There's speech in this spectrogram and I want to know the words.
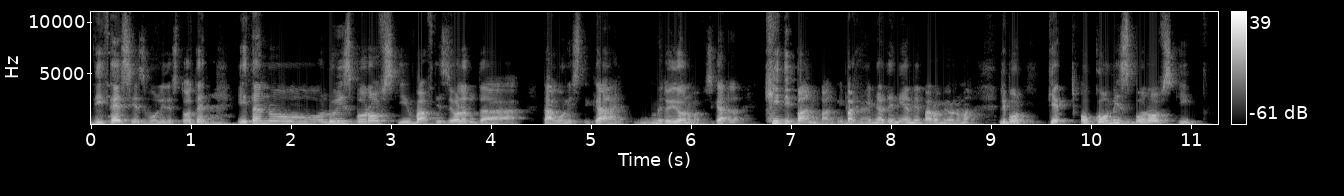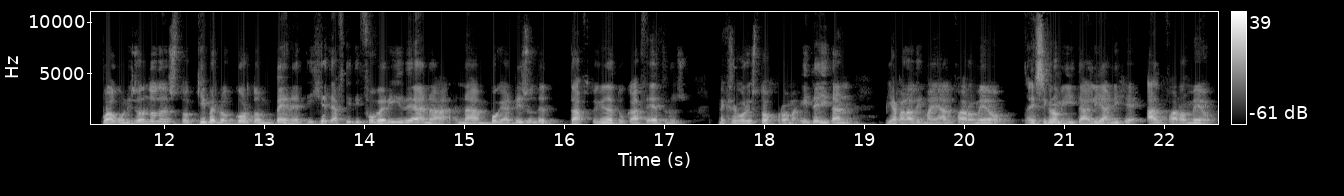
διθέσιες βολίδες τότε, ναι. ήταν ο Λουίς Μπορόφσκι. Βάφτιζε όλα του τα, τα αγωνιστικά, με το ίδιο όνομα φυσικά, αλλά Kitty Bang Bang. Υπάρχει ναι. και μια ταινία με παρόμοιο όνομα. Λοιπόν, και ο Κόμις Μπορόφσκι, που αγωνίζονταν στο κύπελλο Gordon Bennett, είχε αυτή τη φοβερή ιδέα να, να μπογιατίζονται τα αυτοκίνητα του κάθε έθνους με ξεχωριστό χρώμα. Είτε ήταν, για παράδειγμα, η Alfa Romeo, ε, συγγνώμη, η Ιταλία, αν είχε Alfa Romeo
